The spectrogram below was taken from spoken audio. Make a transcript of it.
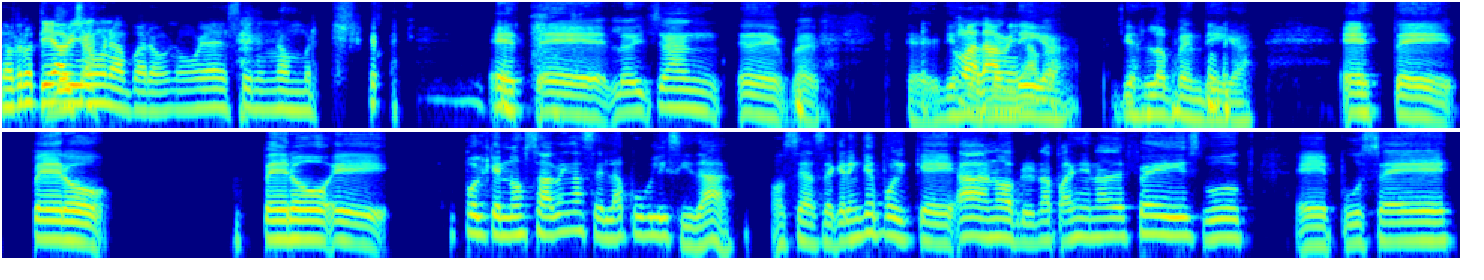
El otro día vi Lucha- una, pero no voy a decir el nombre. este, luchan, eh, eh, que Dios los bendiga, Dios los bendiga. Este, pero, pero, eh, porque no saben hacer la publicidad. O sea, se creen que porque, ah, no, abrí una página de Facebook, eh, puse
